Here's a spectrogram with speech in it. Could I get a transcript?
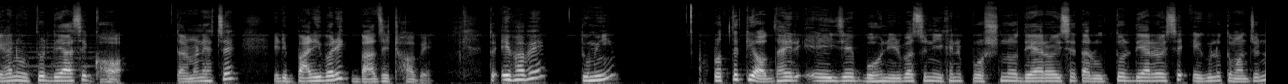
এখানে উত্তর দেয়া আছে ঘ, তার মানে হচ্ছে এটি পারিবারিক বাজেট হবে। তো এভাবে তুমি প্রত্যেকটি অধ্যায়ের এই যে বহু নির্বাচনী এখানে প্রশ্ন দেয়া রয়েছে, তার উত্তর দেয়া রয়েছে, এগুলো তোমার জন্য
